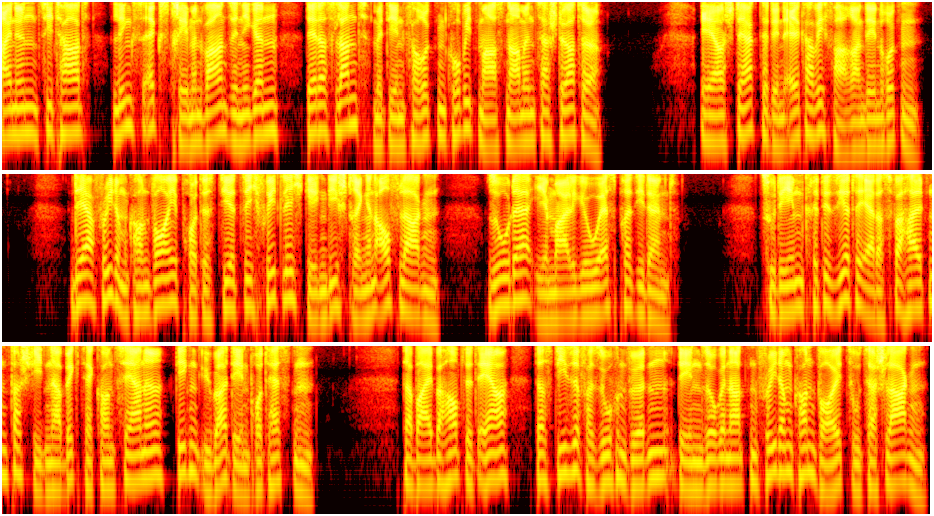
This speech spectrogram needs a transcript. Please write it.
einen, Zitat, linksextremen Wahnsinnigen, der das Land mit den verrückten Covid-Maßnahmen zerstörte. Er stärkte den Lkw-Fahrern den Rücken. Der Freedom Convoy protestiert sich friedlich gegen die strengen Auflagen, so der ehemalige US-Präsident. Zudem kritisierte er das Verhalten verschiedener Big Tech-Konzerne gegenüber den Protesten. Dabei behauptet er, dass diese versuchen würden, den sogenannten Freedom Convoy zu zerschlagen.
